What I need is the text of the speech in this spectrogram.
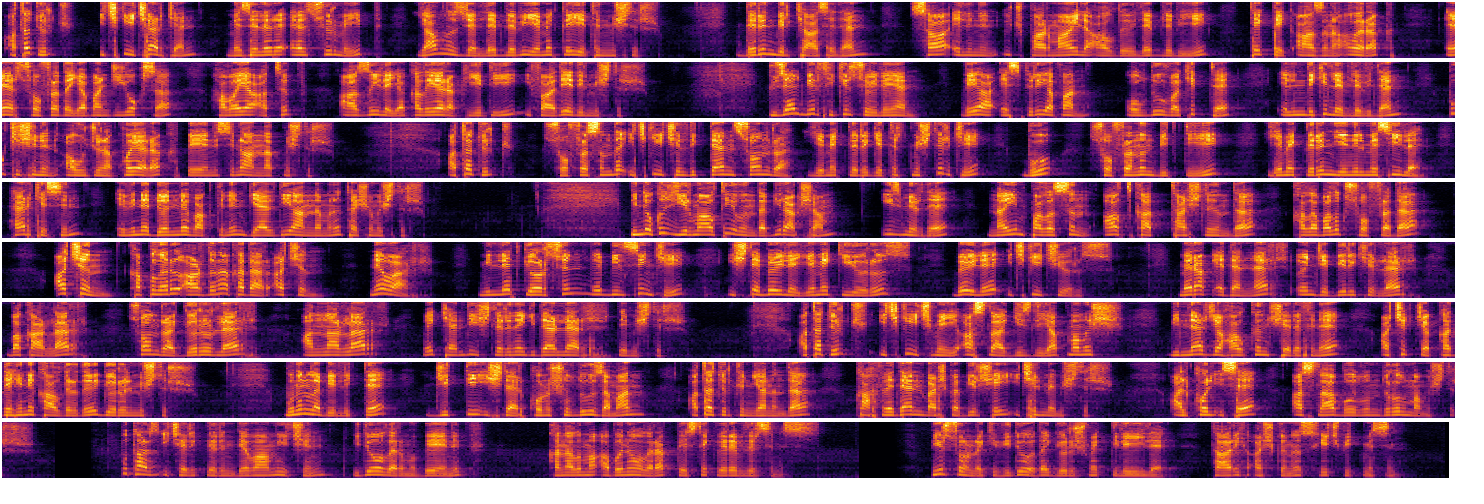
Atatürk içki içerken mezelere el sürmeyip yalnızca leblebi yemekle yetinmiştir. Derin bir kaseden sağ elinin üç parmağıyla aldığı leblebiyi tek tek ağzına alarak eğer sofrada yabancı yoksa havaya atıp ağzıyla yakalayarak yediği ifade edilmiştir. Güzel bir fikir söyleyen veya espri yapan olduğu vakitte elindeki leblebiden bu kişinin avucuna koyarak beğenisini anlatmıştır. Atatürk sofrasında içki içildikten sonra yemekleri getirtmiştir ki bu sofranın bittiği, yemeklerin yenilmesiyle herkesin evine dönme vaktinin geldiği anlamını taşımıştır. 1926 yılında bir akşam İzmir'de Naim Palas'ın alt kat taşlığında kalabalık sofrada açın kapıları ardına kadar açın ne var millet görsün ve bilsin ki işte böyle yemek yiyoruz böyle içki içiyoruz. Merak edenler önce birikirler, bakarlar, sonra görürler, anlarlar ve kendi işlerine giderler demiştir. Atatürk içki içmeyi asla gizli yapmamış, binlerce halkın şerefine açıkça kadehini kaldırdığı görülmüştür. Bununla birlikte ciddi işler konuşulduğu zaman Atatürk'ün yanında kahveden başka bir şey içilmemiştir. Alkol ise asla bulundurulmamıştır. Bu tarz içeriklerin devamı için videolarımı beğenip kanalıma abone olarak destek verebilirsiniz. Bir sonraki videoda görüşmek dileğiyle. Tarih aşkınız hiç bitmesin.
